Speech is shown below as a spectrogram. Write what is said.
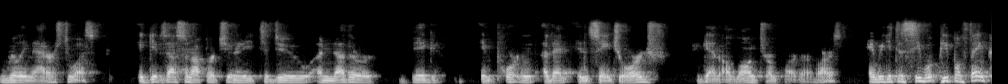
really matters to us. It gives us an opportunity to do another big, important event in St. George again, a long term partner of ours. And we get to see what people think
